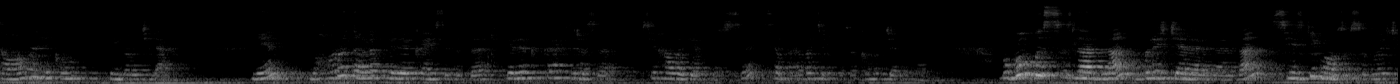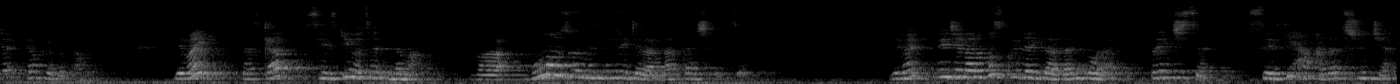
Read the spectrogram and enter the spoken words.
assalomu alaykum tinglovchilar. Men buxoro davlat pedagogika instituti pedagogika kafedrasi psixologiya o'qituvchisi isabayeva dilfuza komiljanova. Bugun biz sizlar bilan bilish jarayonlaridan sezgi mavzusi bo'yicha gapirib o'tamiz. Demak dastlab sezgi o'zi nima va bu mavzuimizning rejalari bilan tanishib o'tsak. Demak rejalarimiz quyidagilardan iborat. Birinchisi sezgi haqida tushuncha.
